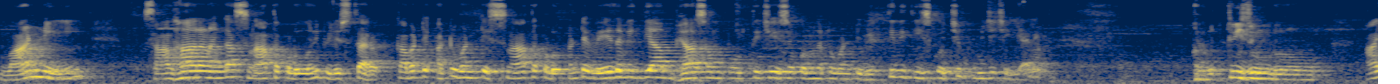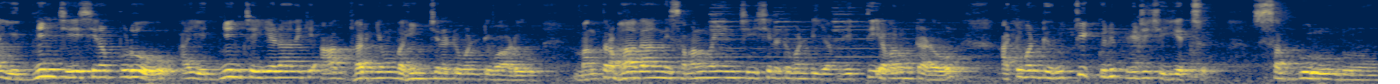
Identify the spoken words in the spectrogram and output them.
వాణ్ణి సాధారణంగా స్నాతకుడు అని పిలుస్తారు. కాబట్టి అటువంటి స్నాతకుడు అంటే వేద విద్యాభ్యాసం పూర్తి చేసుకున్నటువంటి వ్యక్తిని తీసుకొచ్చి పూజ చేయాలి ఋత్విజుండును ఆ యజ్ఞం చేసినప్పుడు ఆ యజ్ఞం చెయ్యడానికి ఆధ్వర్యం వహించినటువంటి వాడు మంత్రభాగాన్ని సమన్వయం చేసినటువంటి వ్యక్తి ఎవరుంటాడో అటువంటి ఋత్విక్కుని పూజ చెయ్యొచ్చు. సద్గురువుడును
